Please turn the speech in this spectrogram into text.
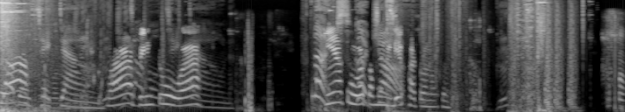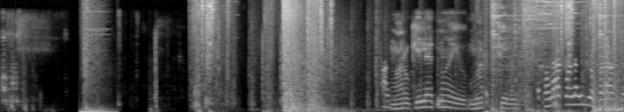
Double takedown. વાહ પિન્ટુ વાહ Nice. ક્યાં તું હતો મને. દેખાતો નતો. મારું કિલ જ ન આવ્યું મારું કિલ ભડાકો લઈ ગયો ભડાકો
